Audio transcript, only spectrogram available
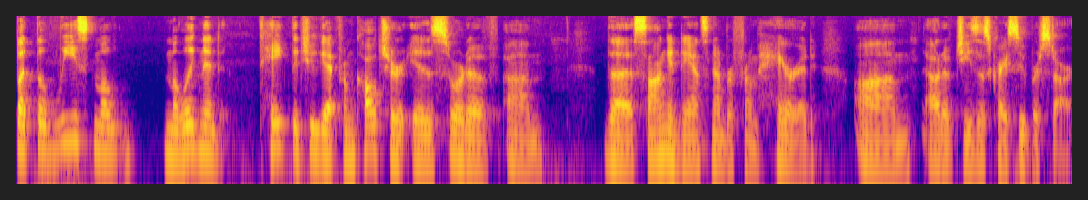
but the least mal- malignant take that you get from culture is sort of um, the song and dance number from Herod um, out of Jesus Christ Superstar.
